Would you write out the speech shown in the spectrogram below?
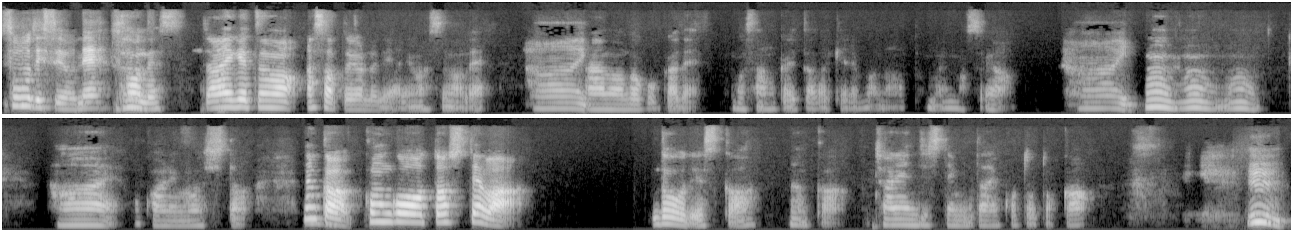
そうですよね。そうです。来月も朝と夜でやりますので、はい。あの、どこかでご参加いただければなと思いますが。はい。うんうんうん。はい。わかりました。なんか、今後としては、どうですか？なんか、チャレンジしてみたいこととか。うん。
